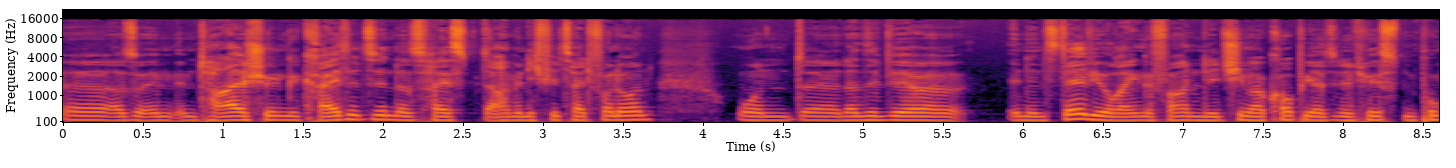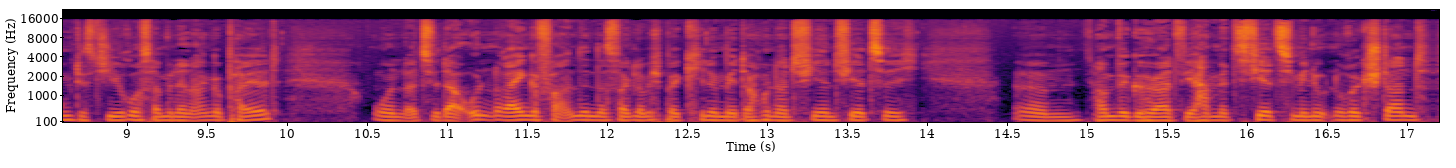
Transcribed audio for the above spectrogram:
äh, also im, im Tal, schön gekreiselt sind. Das heißt, da haben wir nicht viel Zeit verloren. Und äh, dann sind wir in den Stelvio reingefahren, in den Chima Copy, also den höchsten Punkt des Giros, haben wir dann angepeilt. Und als wir da unten reingefahren sind, das war glaube ich bei Kilometer 144, ähm, haben wir gehört, wir haben jetzt 14 Minuten Rückstand,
